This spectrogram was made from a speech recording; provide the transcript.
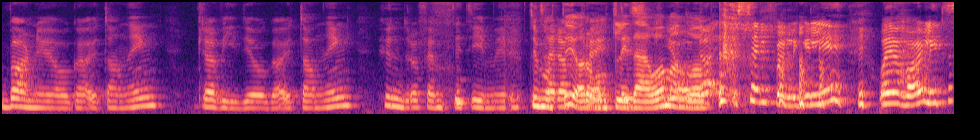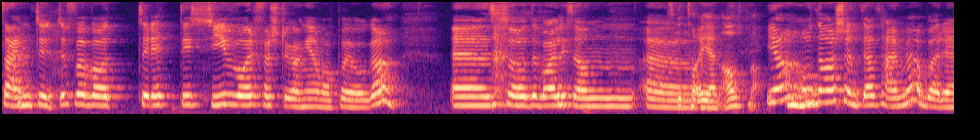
Barneyogautdanning. Gravidyogautdanning. 150 timer Du måtte gjøre ordentlig der òg, med andre ord. Selvfølgelig. Og jeg var litt seint ute, for jeg var 37 år første gang jeg var på yoga. Eh, Så det var liksom uh, Skal ta igjen alt nå. ja, og da skjønte jeg at her må jeg bare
